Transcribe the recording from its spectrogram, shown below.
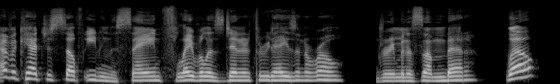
Ever catch yourself eating the same flavorless dinner three days in a row? Dreaming of something better? Well,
